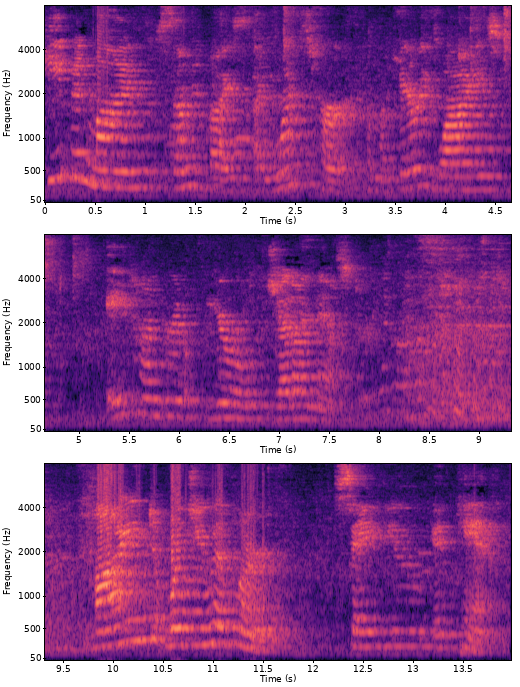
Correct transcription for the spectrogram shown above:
Keep in mind some advice I once heard from a very wise 800-year-old Jedi Master. Mind what you have learned, save you it can.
